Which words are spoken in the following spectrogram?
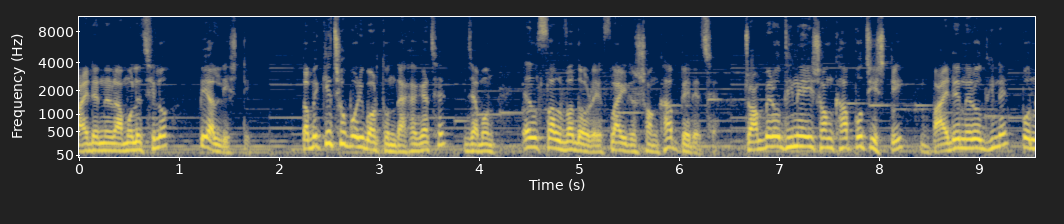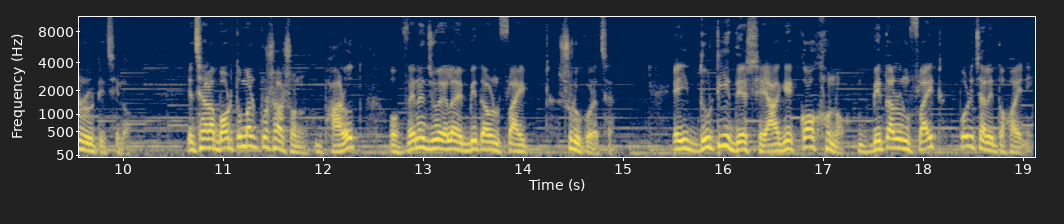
বাইডেনের আমলে ছিল বিয়াল্লিশটি। তবে কিছু পরিবর্তন দেখা গেছে, যেমন এল সালভাদরে ফ্লাইটের সংখ্যা বেড়েছে। ট্রাম্পের অধীনে এই সংখ্যা পঁচিশটি, বাইডেনের অধীনে পনেরোটি ছিল। এছাড়া বর্তমান প্রশাসন ভারত ও ভেনেজুয়েলায় বিতরণ ফ্লাইট শুরু করেছে। এই দুটি দেশে আগে কখনো বিতরণ ফ্লাইট পরিচালিত হয়নি।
